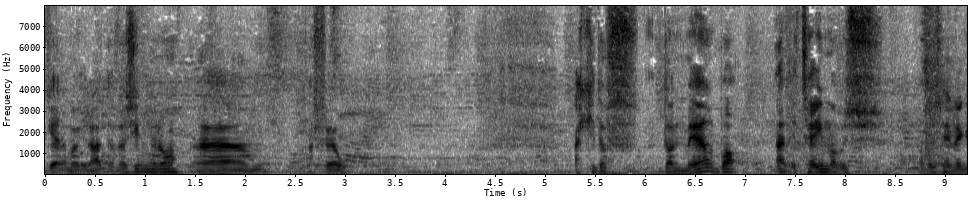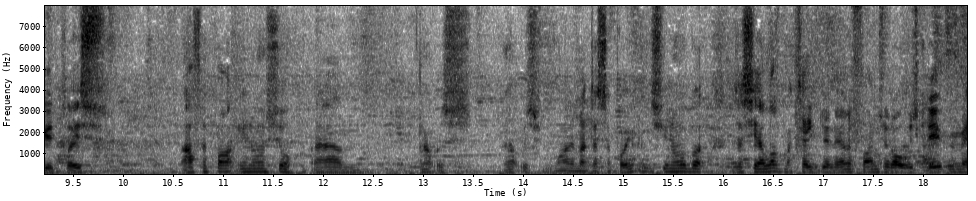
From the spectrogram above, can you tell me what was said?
get them out of that division. You know, um, I felt I could have done more, but at the time I was I wasn't in a good place after part, you know. So um, that was that was one of my disappointments, you know. But as I say, I love my time doing there. The fans were always great with me,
